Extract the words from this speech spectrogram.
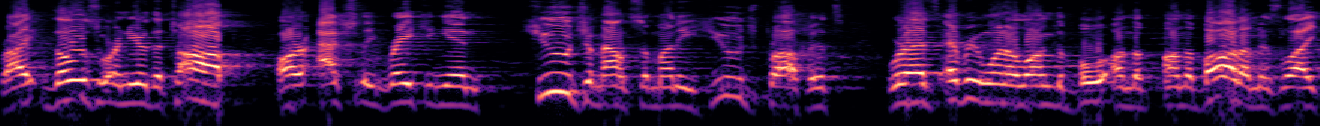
right? Those who are near the top are actually raking in huge amounts of money, huge profits, whereas everyone along the bo- on the on the bottom is like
